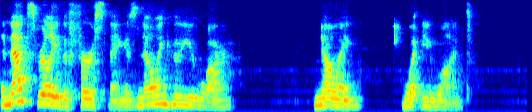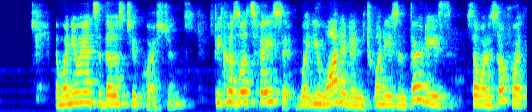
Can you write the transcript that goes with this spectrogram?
And that's really the first thing is knowing who you are, knowing what you want. And when you answer those two questions, because let's face it, what you wanted in 20s and 30s, so on and so forth,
